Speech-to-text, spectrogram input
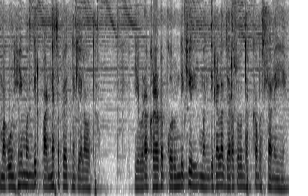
मागून हे मंदिर पाडण्याचा प्रयत्न केला होता. एवढा खडाटप करून देखील मंदिराला जरासुद्धा धक्का बसला नाही आहे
